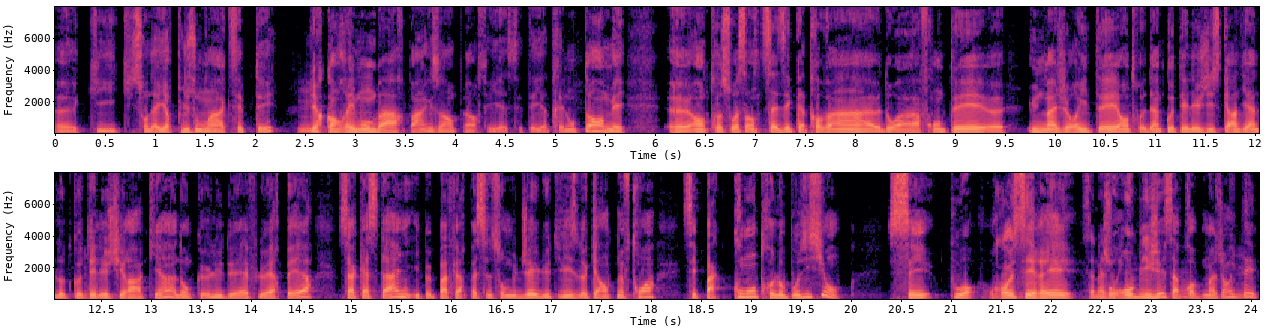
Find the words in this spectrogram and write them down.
euh, qui, qui sont d'ailleurs plus ou moins acceptés. Mhm. Dire quand Raymond Barre, par exemple, alors c'était il y a très longtemps, mais euh, entre 76 et 81 euh, doit affronter euh, une majorité entre d'un côté les Giscardiens, de l'autre côté les Chiraciens, donc euh, l'UDF, le RPR, ça castagne, il peut pas faire passer son budget, il utilise le 49.3. C'est pas contre l'opposition, c'est pour resserrer, Sa pour obliger sa propre majorité.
